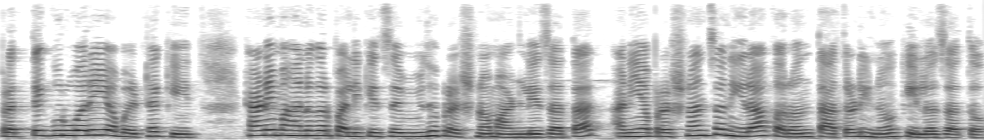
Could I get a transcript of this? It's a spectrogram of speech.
प्रत्येक गुरुवारी या बैठकीत ठाणे महानगरपालिकेचे विविध प्रश्न मांडले जातात आणि या प्रश्नांचं निराकरण तातडीनं केलं जातं.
